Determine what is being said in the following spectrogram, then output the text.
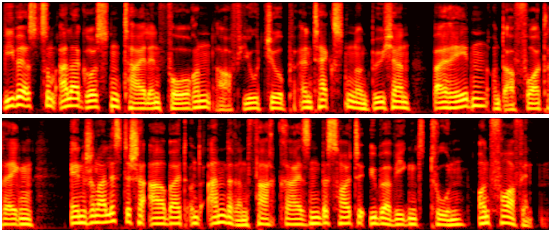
wie wir es zum allergrößten Teil in Foren, auf YouTube, in Texten und Büchern, bei Reden und auf Vorträgen, in journalistischer Arbeit und anderen Fachkreisen bis heute überwiegend tun und vorfinden.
